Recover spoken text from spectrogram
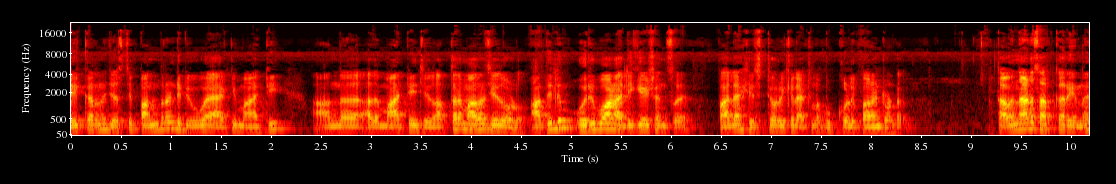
ഏക്കറിന് ജസ്റ്റ് പന്ത്രണ്ട് രൂപയാക്കി മാറ്റി അന്ന് അത് മാറ്റുകയും ചെയ്തു. അത്ര മാത്രം ചെയ്തോളൂ അതിലും ഒരുപാട് അലിഗേഷൻസ് പല ഹിസ്റ്റോറിക്കൽ ആയിട്ടുള്ള ബുക്കുകളിൽ പറഞ്ഞിട്ടുണ്ട്. തമിഴ്നാട് സർക്കാരിൽ നിന്ന്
